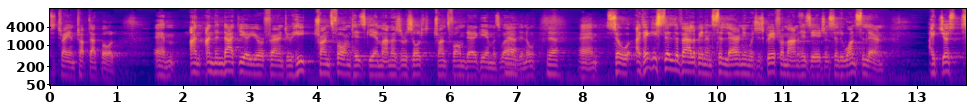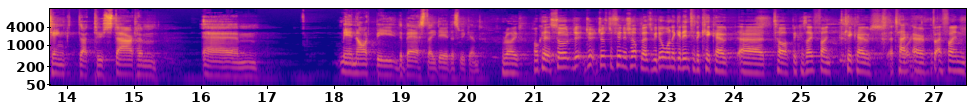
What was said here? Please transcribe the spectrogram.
to try and trap that ball. Um, and, and in that year you're referring to, he transformed his game and as a result transformed their game as well, Yeah. you know. Yeah. Um, so I think he's still developing and still learning, which is great for a man his age and still who wants to learn. I just think that to start him um, may not be the best idea this weekend. Right. Okay. So d- just to finish up, lads, we don't want to get into the kick out uh, talk because I find kick out attack. Or I find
